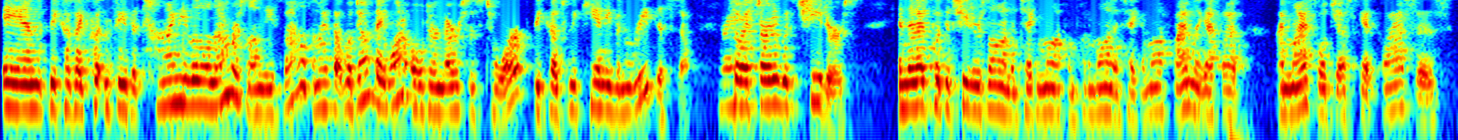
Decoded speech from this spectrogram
and because I couldn't see the tiny little numbers on these vials, and I thought, well, don't they want older nurses to work because we can't even read this stuff? So I started with cheaters, and then I put the cheaters on and take them off, and put them on and take them off. Finally, I thought I might as well just get glasses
